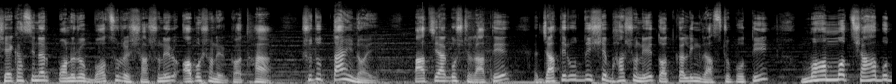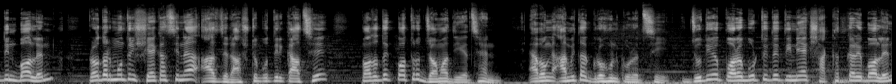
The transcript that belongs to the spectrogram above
শেখ হাসিনার পনেরো বছরের শাসনের অবসানের কথা। শুধু তাই নয়, পাঁচই আগস্ট রাতে জাতির উদ্দেশ্যে ভাষণে তৎকালীন রাষ্ট্রপতি মোহাম্মদ শাহাবুদ্দিন বলেন, প্রধানমন্ত্রী শেখ হাসিনা আজ রাষ্ট্রপতির কাছে পদত্যাগপত্র জমা দিয়েছেন এবং আমি তা গ্রহণ করেছি। যদিও পরবর্তীতে তিনি এক সাক্ষাৎকারে বলেন,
